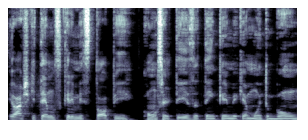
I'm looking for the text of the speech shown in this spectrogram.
Eu acho que temos crimes top, com certeza. Tem crime que é muito bom.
